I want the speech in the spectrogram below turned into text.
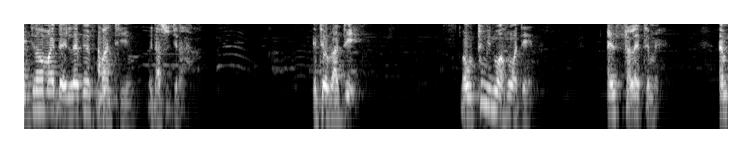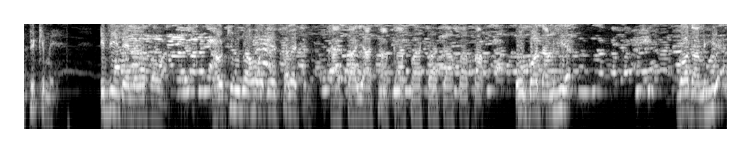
ɛgyina hɔ ma da 11th month yi meda so gyina. Ha nti awurade ma wo tumi ne wahoɔden ɛnsalɛte me. Ɛmpeke me. Even the 11th hour. Ma wo tumi ne wahoɔden salɛte me. Katayatakapatatapapa oh god i'm here. God i'm here.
